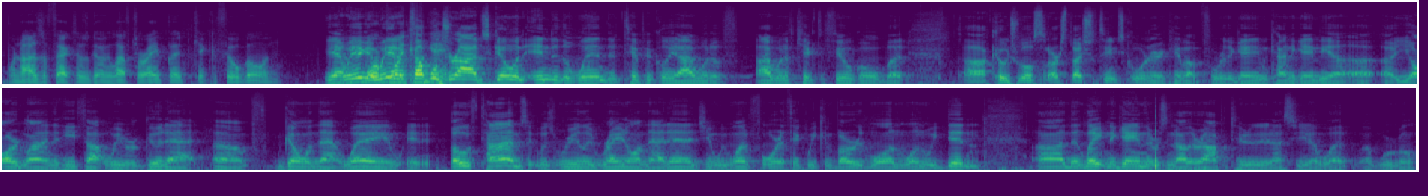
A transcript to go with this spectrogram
were not as effective as going left to right, but kick a field goal and yeah, we, had, we had a couple drives going into the wind that typically I would have I would have kicked a field goal, but uh, Coach Wilson, our special teams coordinator, came up before the game and kind of gave me a, a, yard line that he thought we were good at um, going that way. And, and, both times it was really right on that edge, and we went for it. I think we converted one, one we didn't. Uh, then late in the game there was another opportunity, and I said, you know what, we're going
